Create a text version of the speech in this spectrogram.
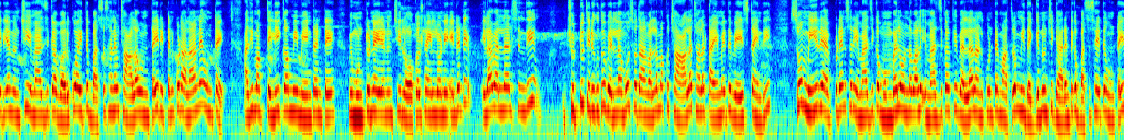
ఏరియా నుంచి ఇమాజికా వరకు అయితే బస్సెస్ అనేవి చాలా ఉంటాయి. రిటర్న్ కూడా అలానే ఉంటాయి. అది మాకు తెలియక మేము ఏంటంటే మేము ఉంటున్న ఏరియా నుంచి లోకల్ ట్రైన్లోని ఏంటంటే ఇలా వెళ్ళాల్సింది చుట్టూ తిరుగుతూ వెళ్ళాము. సో దానివల్ల మాకు చాలా చాలా టైం అయితే వేస్ట్ అయింది. సో మీరు ఎప్పుడైనా సరే ఇమాజికా ముంబైలో ఉన్న వాళ్ళు ఇమాజికాకి వెళ్ళాలనుకుంటే మాత్రం మీ దగ్గర నుంచి గ్యారంటీగా బస్సెస్ అయితే ఉంటాయి.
